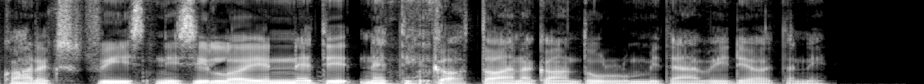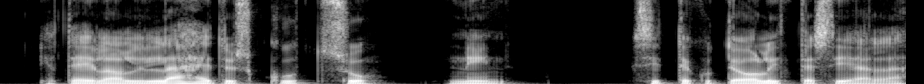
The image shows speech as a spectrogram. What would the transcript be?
85, niin silloin ei neti, netin kautta ainakaan tullut mitään videoita, niin, ja teillä oli lähetyskutsu, niin sitten kun te olitte siellä,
